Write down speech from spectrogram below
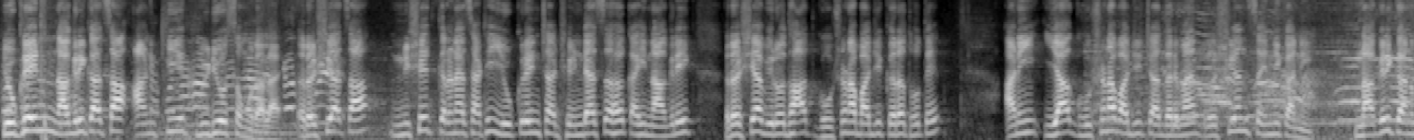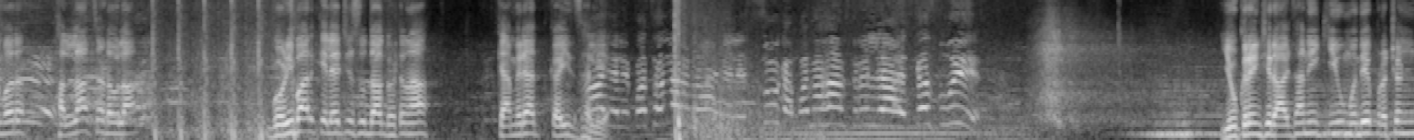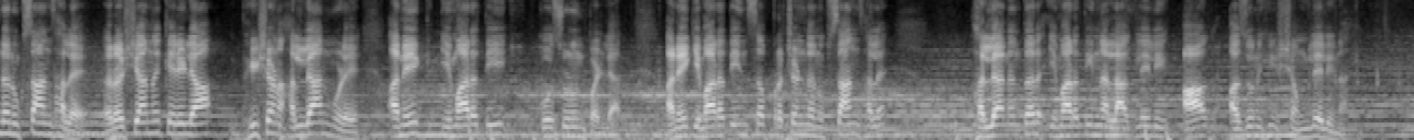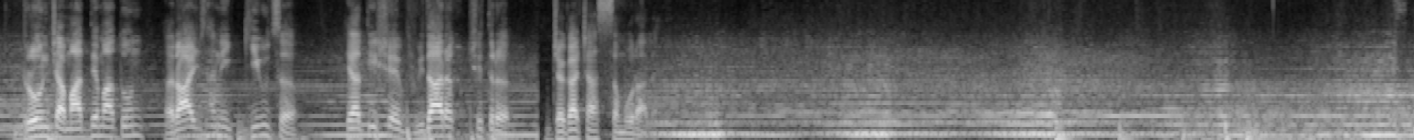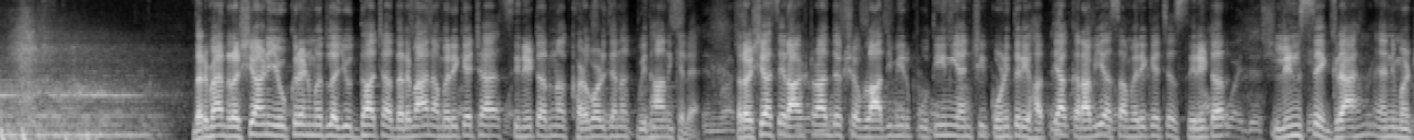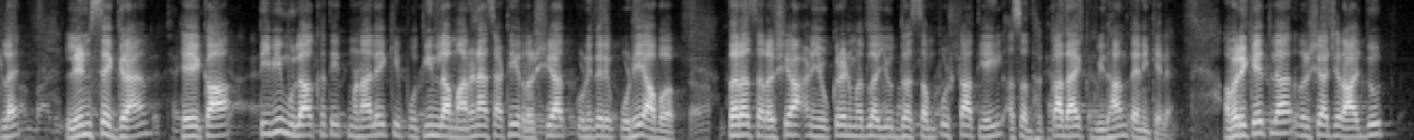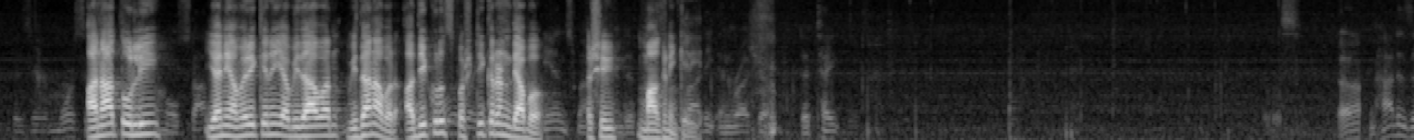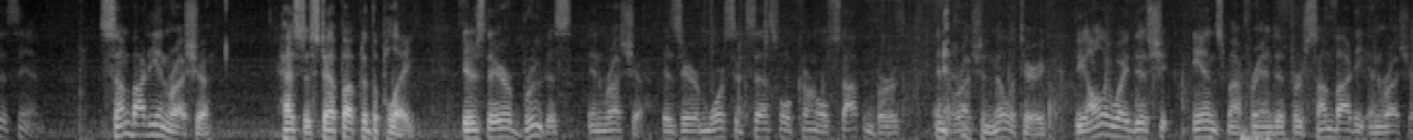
युक्रेन नागरिकाचा आणखी एक व्हिडिओ समोर आलाय. रशियाचा निषेध करण्यासाठी युक्रेनच्या झेंड्यासह काही नागरिक रशिया विरोधात घोषणाबाजी करत होते. आणि या घोषणाबाजीच्या दरम्यान रशियन सैनिकांनी नागरिकांवर हल्ला चढवला. गोळीबार केल्याची सुद्धा घटना कॅमेऱ्यात कैद झाली युक्रेनची राजधानी कीवमध्ये प्रचंड नुकसान झालंय. रशियानं केलेल्या भीषण हल्ल्यांमुळे अनेक इमारती कोसळून पडल्यात. अनेक इमारतींचं प्रचंड नुकसान झालंय. हल्ल्यानंतर इमारतींना लागलेली आग अजूनही शमलेली नाही. ड्रोनच्या माध्यमातून राजधानी कीवचं हे अतिशय विदारक चित्र जगाच्या समोर आलं दरम्यान रशिया आणि युक्रेनमधलं युद्धाच्या दरम्यान अमेरिकेच्या सिनेटरनं खळबळजनक विधान केलंय. रशियाचे राष्ट्राध्यक्ष व्लादिमीर पुतीन यांची कोणीतरी हत्या करावी असं अमेरिकेचे सिनेटर लिन्से ग्रॅम यांनी म्हटलंय. लिंडसे ग्रॅम हे एका टीव्ही मुलाखतीत म्हणाले की पुतीनला मारण्यासाठी रशियात कोणीतरी पुढे यावं तरच रशिया आणि युक्रेनमधलं युद्ध संपुष्टात येईल असं धक्कादायक विधान त्यांनी केलंय. अमेरिकेतल्या रशियाचे राजदूत अनातोली यांनी अमेरिकेने या विधावर विधानावर अधिकृत स्पष्टीकरण द्यावं अशी मागणी केली How does this end? Somebody in Russia has to step up to the plate. Is there Brutus in Russia? Is there a more successful Colonel Stauffenberg in the Russian military? The only way this sh- ends, my friend, is for somebody in Russia.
